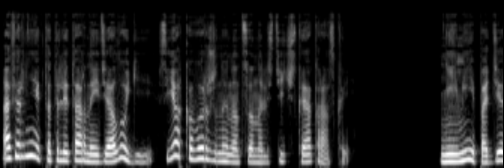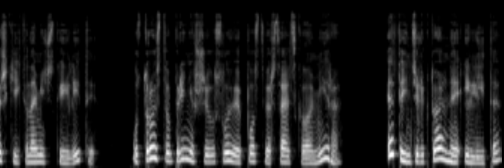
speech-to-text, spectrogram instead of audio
А вернее, к тоталитарной идеологии с ярко выраженной националистической окраской. Не имея поддержки экономической элиты, устройство, принявшее условия постверсальского мира, эта интеллектуальная элита,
